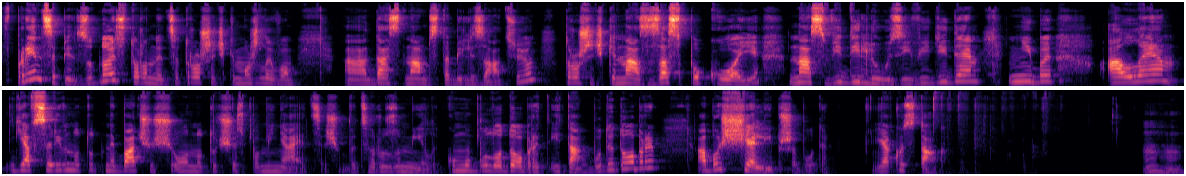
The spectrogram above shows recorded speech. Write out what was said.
в принципі, з одної сторони, це трошечки, можливо, дасть нам стабілізацію, трошечки нас заспокоїть, нас від ілюзій відійде, ніби. Але я все рівно тут не бачу, що воно тут щось поміняється, щоб ви це розуміли. Кому було добре, і так буде добре, або ще ліпше буде. Якось так. Угу.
